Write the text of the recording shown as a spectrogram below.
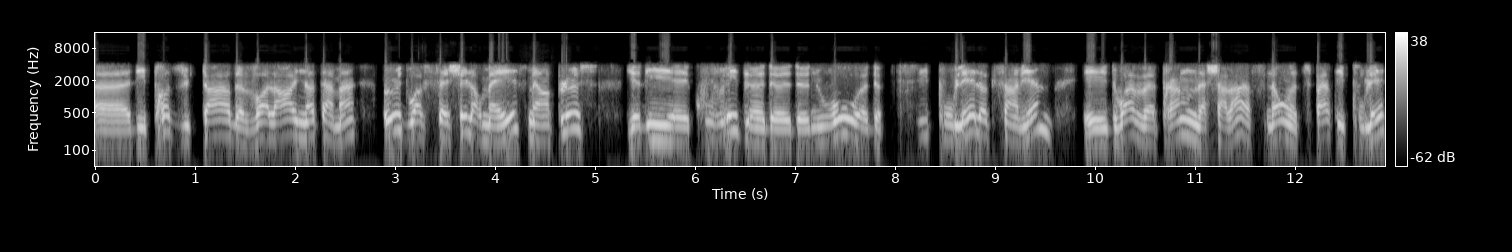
euh, des producteurs de volailles, notamment, eux doivent sécher leur maïs, mais en plus, il y a des euh, couvrées de, de, de nouveaux euh, de petits poulets là, qui s'en viennent et ils doivent prendre la chaleur. Sinon, tu perds tes poulets.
